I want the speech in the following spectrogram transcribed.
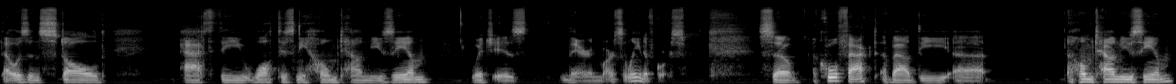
that was installed at the Walt Disney Hometown Museum, which is there in Marceline, of course. So, a cool fact about the uh, Hometown Museum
